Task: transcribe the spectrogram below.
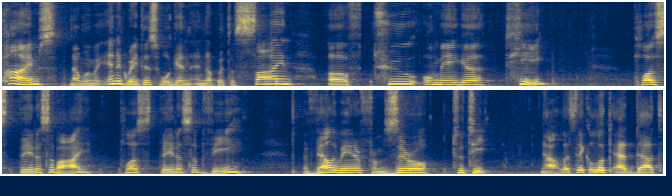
times, now when we integrate this, we'll again end up with the sine of 2 omega t plus theta sub i plus theta sub v, evaluated from 0 to t. Now, let's take a look at that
